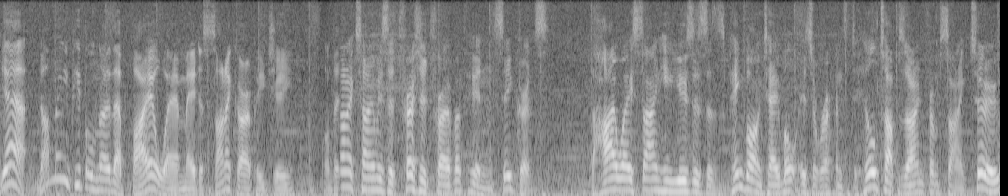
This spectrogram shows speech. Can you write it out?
Yeah, not many people know that BioWare made a Sonic RPG. Well, the Sonic's home is a treasure trove of hidden secrets. The highway sign he uses as a ping pong table is a reference to Hilltop Zone from Sonic 2,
